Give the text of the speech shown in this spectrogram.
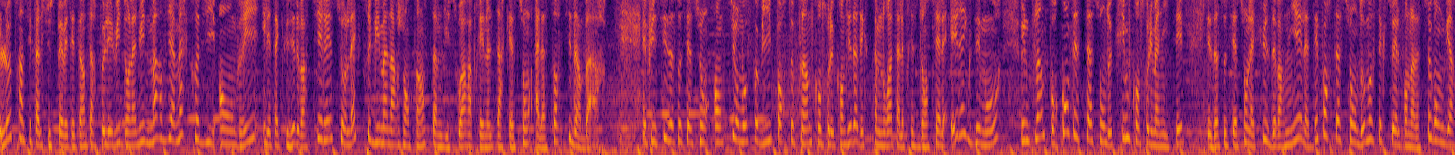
Le principal suspect avait été interpellé, lui, dans la nuit de mardi à mercredi en Hongrie. Il est accusé d'avoir tiré sur l'ex-rugbyman argentin samedi soir après une altercation à la sortie d'un bar. Et puis six associations anti-homophobie portent plainte contre le candidat d'extrême droite à la présidentielle Éric Zemmour. Une plainte pour contestation de crimes contre l'humanité. Les associations l'accusent d'avoir nié la déportation d'homosexuels pendant la Seconde Guerre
